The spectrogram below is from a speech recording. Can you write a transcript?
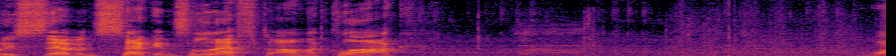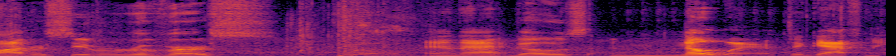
47 seconds left on the clock. Wide receiver reverse. And that goes nowhere to Gaffney.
